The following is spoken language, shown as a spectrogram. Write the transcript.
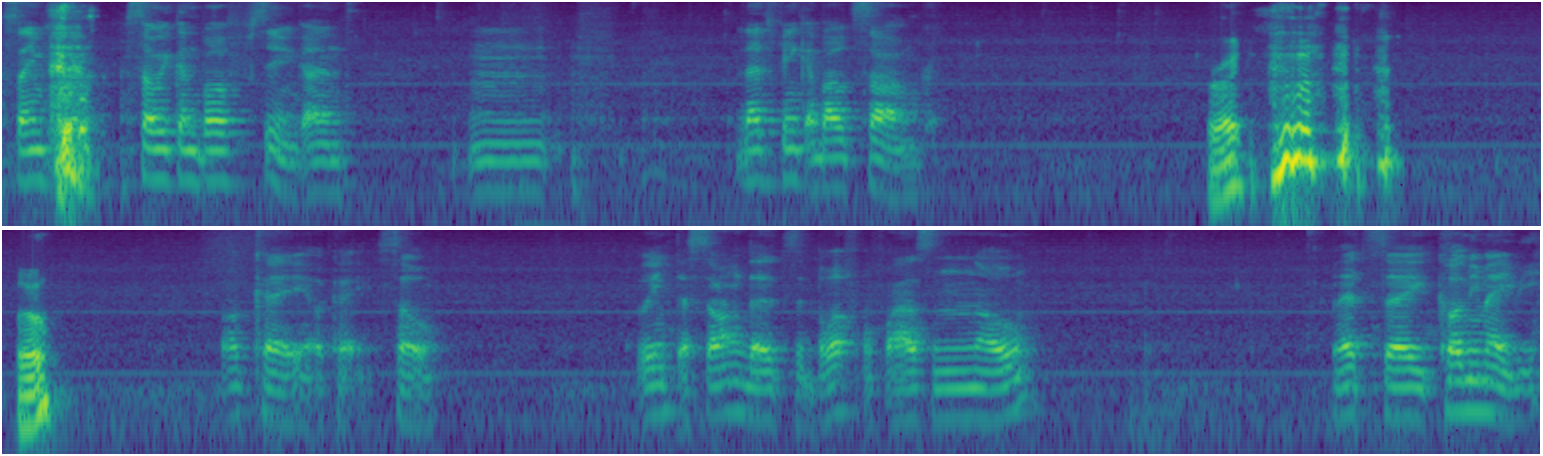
Same here. so we can both sing and mm, let's think about song. right? Hello? Okay, okay. So we need a song that both of us know. Let's say "Call Me Maybe."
